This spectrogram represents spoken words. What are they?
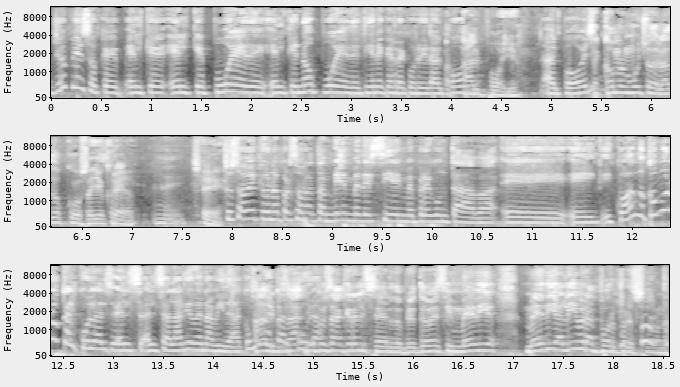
Yo pienso que el que el que puede, el que no puede, tiene que recurrir al pollo. Al pollo. Al pollo. Se come mucho de las dos cosas, yo creo. Sí. Tú sabes que una persona también me decía y me preguntaba, eh, eh, ¿y cuándo, ¿cómo uno calcula el, el- el salario de Navidad? ¿Cómo Ah, uno pensaba, yo calcula? pensaba que era el cerdo, pero yo te voy a decir media, media libra por persona.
